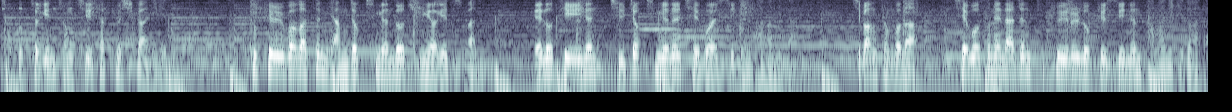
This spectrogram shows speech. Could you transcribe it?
적극적인 정치 의사 표시가 아니겠는가. 투표율과 같은 양적 측면도 중요하겠지만 NOTA는 질적 측면을 제고할 수 있는 방안이다. 지방선거나 재보선의 낮은 투표율을 높일 수 있는 방안이기도 하다.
